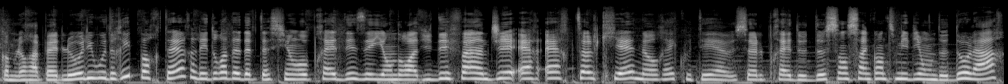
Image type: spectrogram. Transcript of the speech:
Comme le rappelle le Hollywood Reporter, les droits d'adaptation auprès des ayants droit du défunt J.R.R. Tolkien auraient coûté à eux seuls près de 250 millions de dollars.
